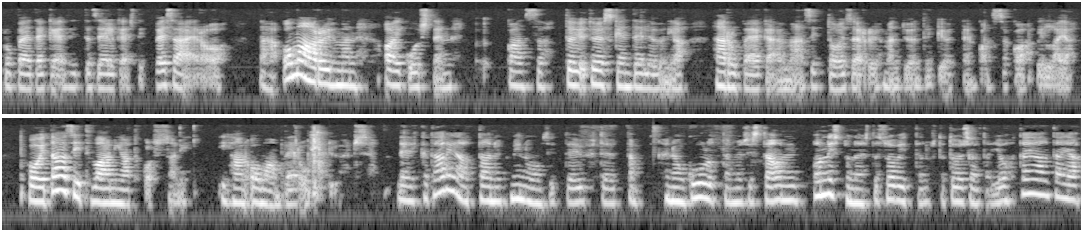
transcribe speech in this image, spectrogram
rupeaa tekemään sitten selkeästi pesäeroa tähän omaa ryhmän aikuisten kanssa tö- työskentelyyn ja hän rupeaa käymään sitten toisen ryhmän työntekijöiden kanssa kahvilla ja hoitaa sitten vaan jatkossa niin ihan oman perustyönsä. Eli Tarja ottaa nyt minuun sitten yhteyttä. Hän on kuullut tämmöisistä onnistuneesta sovittelusta toiselta johtajalta ja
